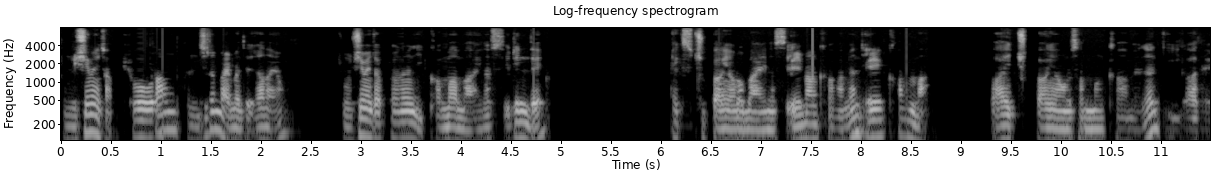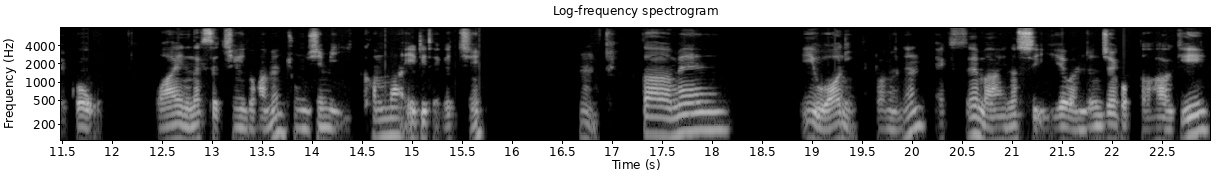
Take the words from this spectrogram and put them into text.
중심의 좌표랑 반지름 알면 되잖아요. 중심의 좌표는 2, 마이너스 1인데 x축 방향으로 마이너스 1만큼 하면 1, y축 방향으로 3만큼 하면은 2가 될 거고 y는 x축 이동하면 중심이 2, 1이 되겠지. 음, 그 다음에 이 원이 그러면은 x-2의 완전제곱 더하기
